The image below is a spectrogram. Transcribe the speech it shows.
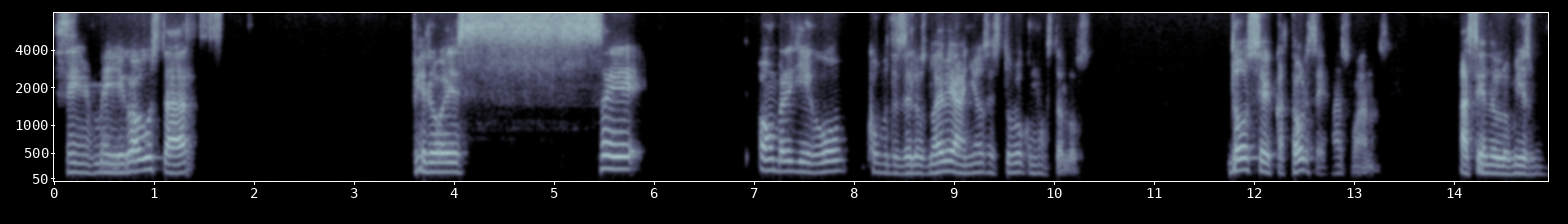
Sí, me llegó a gustar. Pero ese hombre llegó como desde los nueve años, estuvo como hasta los 12, 14, más o menos, haciendo lo mismo,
